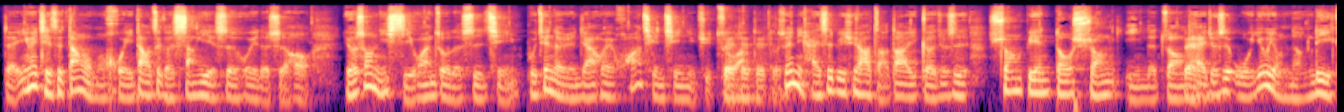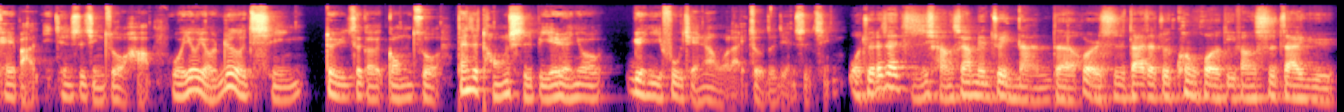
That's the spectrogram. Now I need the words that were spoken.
对，因为其实当我们回到这个商业社会的时候，有时候你喜欢做的事情，不见得人家会花钱请你去做啊。对对对对。所以你还是必须要找到一个就是双边都双赢的状态，就是我又有能力可以把一件事情做好，我又有热情对于这个工作，但是同时别人又愿意付钱让我来做这件事情。我觉得在职场下面最难的，或者是大家最困惑的地方，是在于。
